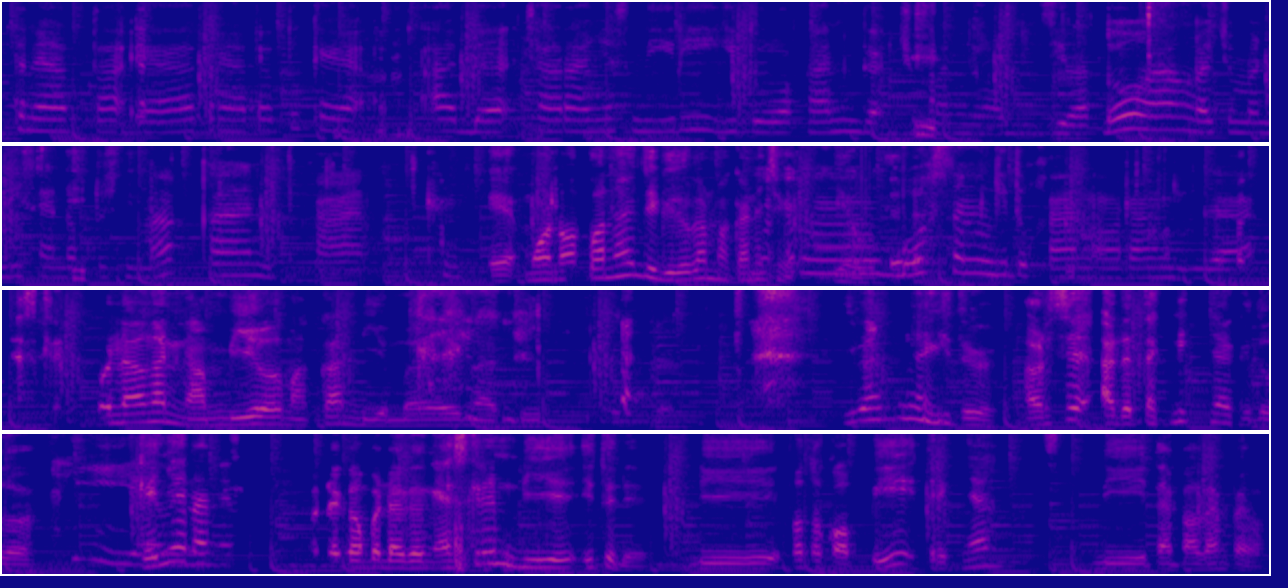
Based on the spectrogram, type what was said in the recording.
ternyata ya ternyata tuh kayak ada caranya sendiri gitu loh kan. Nggak cuma ya dijilat doang nggak cuma disendok terus dimakan gitu kan. Kayak monoton aja gitu kan makannya cek. Ya Mm, udah. bosen gitu kan orang juga. Es krim kondangan ngambil makan diem baik nanti gimana gitu? Harusnya ada tekniknya gitu loh. Iya kayaknya bener. nanti pedagang-pedagang es krim di itu deh di fotokopi triknya ditempel-tempel.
